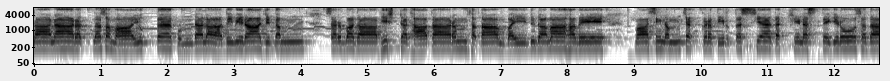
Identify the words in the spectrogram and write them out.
नानारत्नसमायुक्तकुण्डलादिविराजितं सर्वदाभीष्टधातारं सतां वैदुडमाहवे वासिनं चक्रतीर्थस्य दक्षिणस्ते गिरो सदा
